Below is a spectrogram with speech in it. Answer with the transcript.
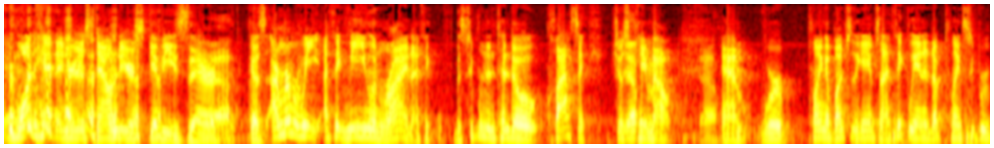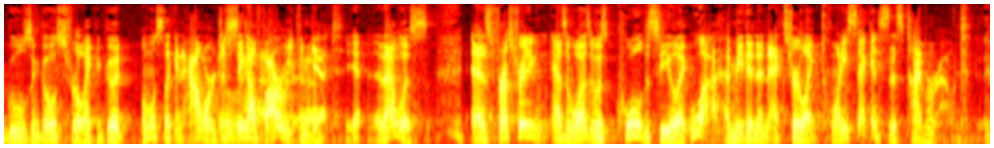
get one hit and you're just down to your skivvies there. Yeah. Because I remember we, I think me, you, and Ryan, I think the Super Nintendo Classic just Yep. came out, Yeah. and we're playing a bunch of the games, and I think we ended up playing Super Ghouls and Ghosts for like a good, almost like an hour, just was seeing like how an far hour, we can yeah. get. Yeah, and that was as frustrating as it was. It was cool to see like, wow, I made it an extra like 20 seconds this time around.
